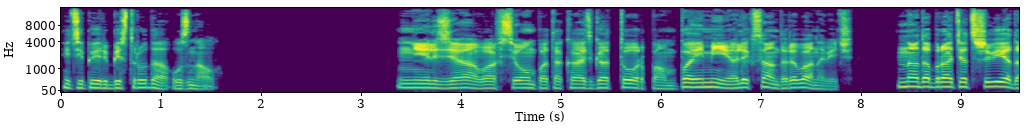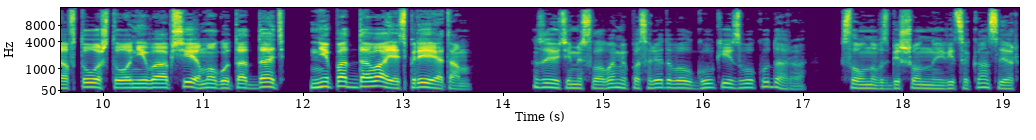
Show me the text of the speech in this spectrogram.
и теперь без труда узнал. «Нельзя во всем потакать Гатторпам, пойми, Александр Иванович. Надо брать от шведов то, что они вообще могут отдать, не поддаваясь при этом». За этими словами последовал гулкий звук удара, словно взбешенный вице-канцлер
